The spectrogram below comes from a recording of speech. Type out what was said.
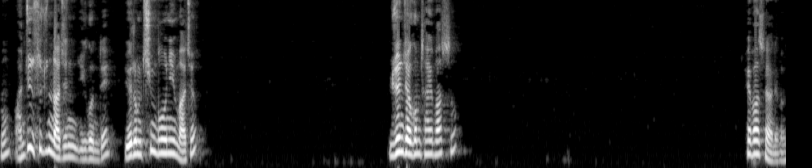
어? 완전 수준 낮은 이건데? 여러분 친부모님 맞아? 유전자 검사 해봤어? 해봤어요, 안 해봤어?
